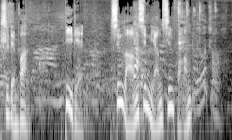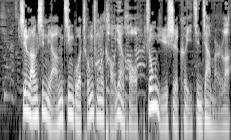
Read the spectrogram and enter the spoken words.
十点半，地点新郎新娘新房。新郎新娘经过重重的考验后，终于是可以进家门了。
